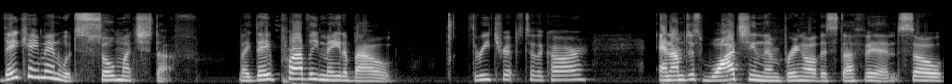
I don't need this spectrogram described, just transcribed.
They came in with so much stuff. Like they probably made about three trips to the car and I'm just watching them bring all this stuff in. So,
